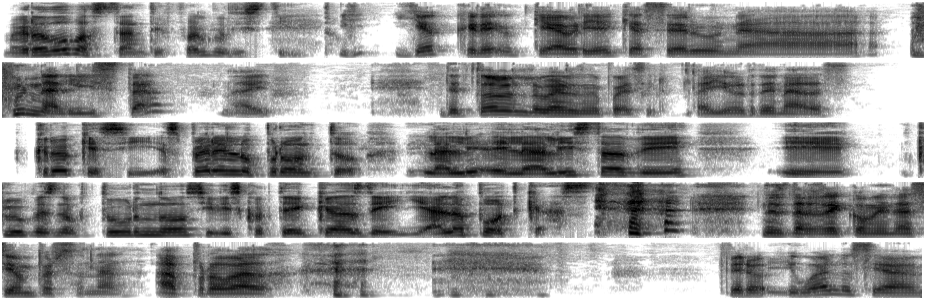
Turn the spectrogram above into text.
me agradó bastante, fue algo distinto. Yo creo que habría que hacer una, una lista de todos los lugares donde puedes ir, ahí ordenadas. Creo que sí, espérenlo pronto. La, la lista de eh, clubes nocturnos y discotecas de Yala Podcast. Nuestra recomendación personal, aprobado. Pero igual, o sea,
